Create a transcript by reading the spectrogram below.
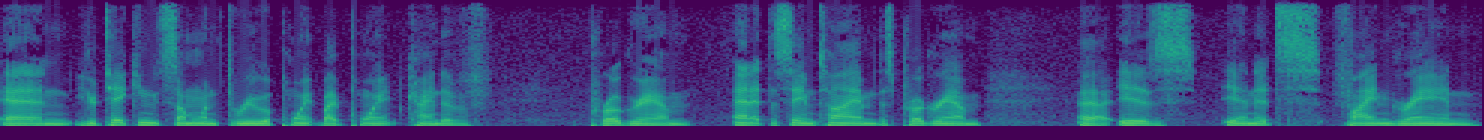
and you're taking someone through a point by point kind of program, and at the same time, this program uh, is in its fine grain,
